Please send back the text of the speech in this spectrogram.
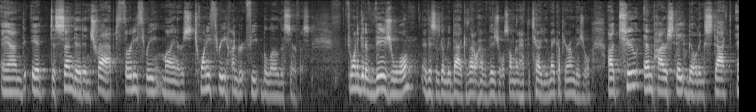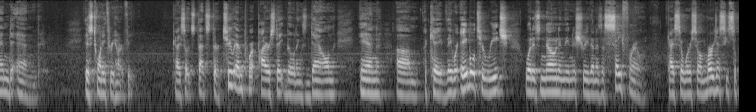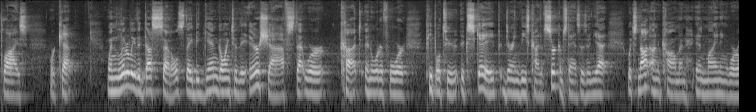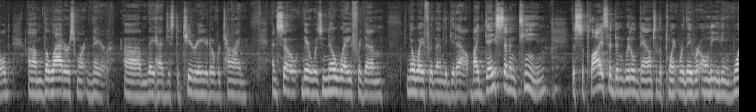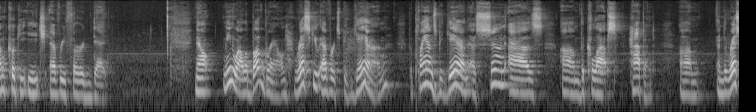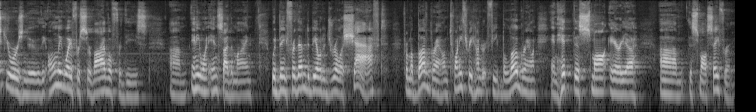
and it descended and trapped 33 miners 2,300 feet below the surface. If you want to get a visual, this is going to be bad because I don't have a visual, so I'm going to have to tell you. Make up your own visual. Uh, two Empire State Buildings stacked end to end is 2,300 feet. Okay, so that's there are two Empire State Buildings down in um, a cave. They were able to reach what is known in the industry then as a safe room. Okay, so where so emergency supplies were kept. When literally the dust settles, they begin going to the air shafts that were cut in order for people to escape during these kind of circumstances. And yet, which is not uncommon in mining world, um, the ladders weren't there. Um, they had just deteriorated over time, and so there was no way for them, no way for them to get out. By day 17, the supplies had been whittled down to the point where they were only eating one cookie each every third day. Now, meanwhile, above ground, rescue efforts began. The plans began as soon as um, the collapse happened. Um, and the rescuers knew the only way for survival for these, um, anyone inside the mine, would be for them to be able to drill a shaft from above ground, 2,300 feet below ground, and hit this small area, um, this small safe room.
